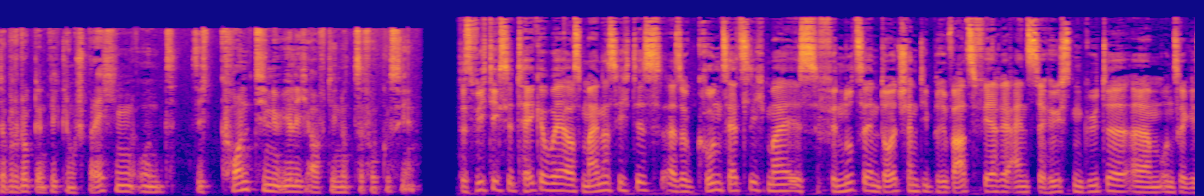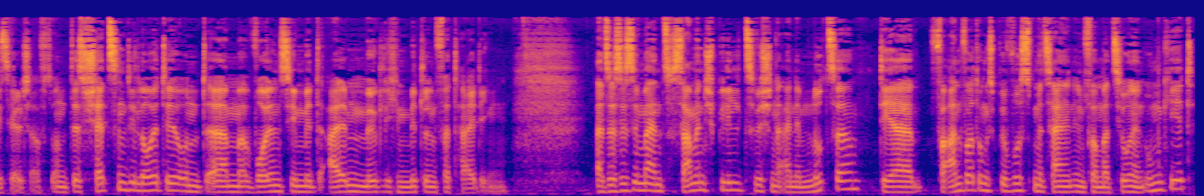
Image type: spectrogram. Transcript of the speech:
der Produktentwicklung sprechen und sich kontinuierlich auf die Nutzer fokussieren. Das wichtigste Takeaway aus meiner Sicht ist, also grundsätzlich mal ist für Nutzer in Deutschland die Privatsphäre eins der höchsten Güter ähm, unserer Gesellschaft. Und das schätzen die Leute und ähm, wollen sie mit allen möglichen Mitteln verteidigen. Also es ist immer ein Zusammenspiel zwischen einem Nutzer, der verantwortungsbewusst mit seinen Informationen umgeht,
